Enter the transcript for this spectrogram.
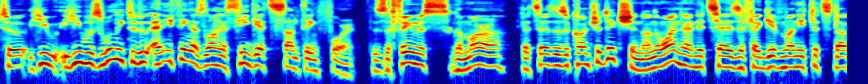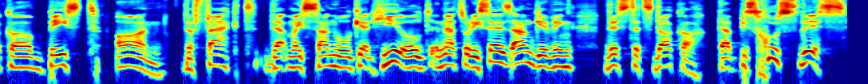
to, he, he was willing to do anything as long as he gets something for it. There's a famous Gemara that says there's a contradiction. On the one hand, it says if I give money to tzedakah based on the fact that my son will get healed, and that's what he says, I'm giving this to tzedakah. That bischus this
